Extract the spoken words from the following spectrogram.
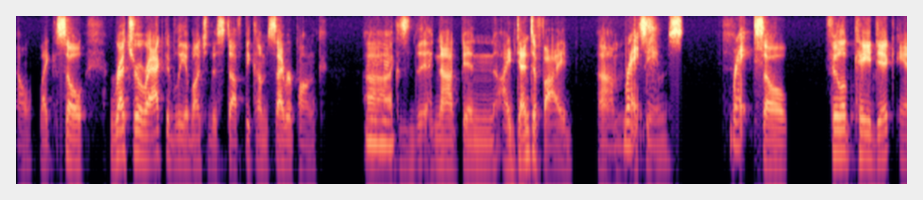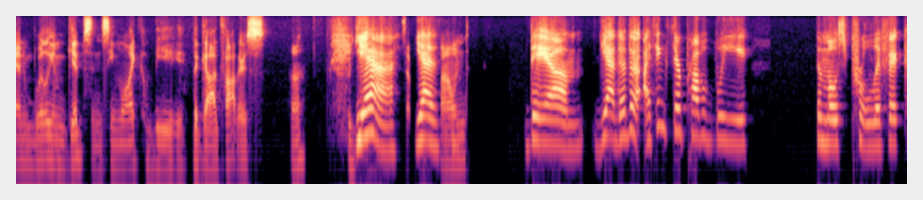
know like so retroactively a bunch of this stuff becomes cyberpunk because it had not been identified um Right. it seems right. so philip k dick and william gibson seem like the the godfathers Would- Yeah. That Yeah. found They um yeah, they're the I think they're probably the most prolific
